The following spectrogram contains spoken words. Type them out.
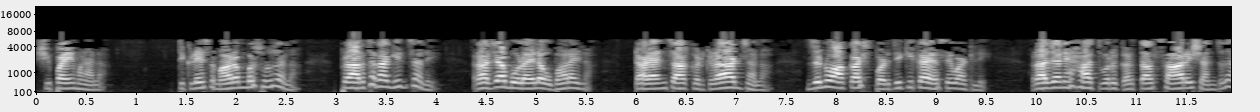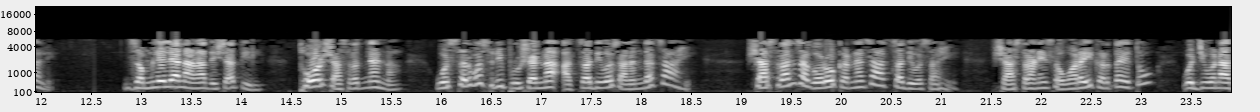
शिपाई म्हणाला. तिकडे समारंभ सुरू झाला. प्रार्थना गीत झाले. राजा बोलायला उभा राहिला. टाळ्यांचा कडकडाट झाला. जणू आकाश पडते की काय असे वाटले. राजाने हात वर करता सारे शांत झाले. जमलेल्या नाना देशातील थोर शास्त्रज्ञांना व सर्व स्त्री पुरुषांना आजचा दिवस आनंदाचा आहे. शास्त्रांचा गौरव करण्याचा आजचा दिवस आहे. शास्त्राने संवारही करता येतो व जीवनात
